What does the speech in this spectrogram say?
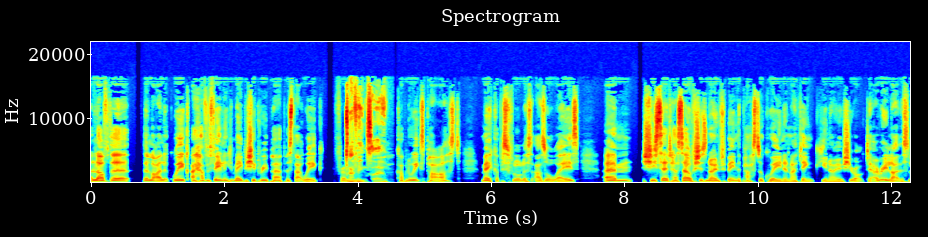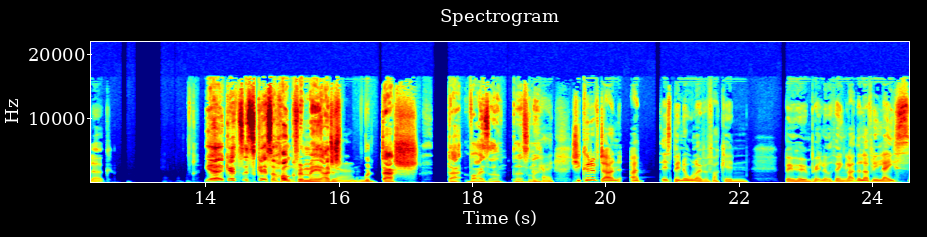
I love the the lilac wig. I have a feeling maybe she'd repurpose that wig from I think so. a couple of weeks past. Makeup is flawless as always. Um, she said herself she's known for being the pastel queen, and I think you know she rocked it. I really like this look. Yeah, it gets it gets a honk from me. I just Yeah. would dash that visor personally. Okay. She could have done a it's been all over fucking Boohoo and Pretty Little Thing, like the lovely lace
